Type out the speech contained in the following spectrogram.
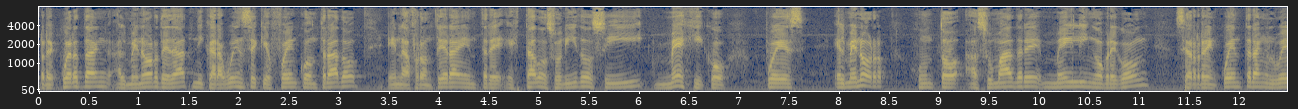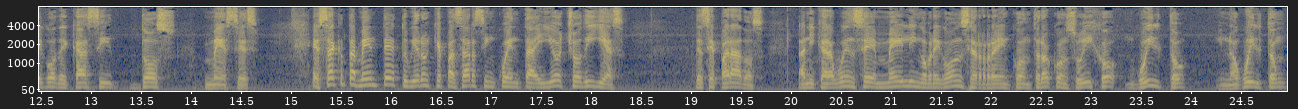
Recuerdan al menor de edad nicaragüense que fue encontrado en la frontera entre Estados Unidos y México, pues el menor junto a su madre Maylin Obregón se reencuentran luego de casi dos meses. Exactamente tuvieron que pasar 58 días de separados. La nicaragüense Maylin Obregón se reencontró con su hijo Wilto, y no Wilton,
